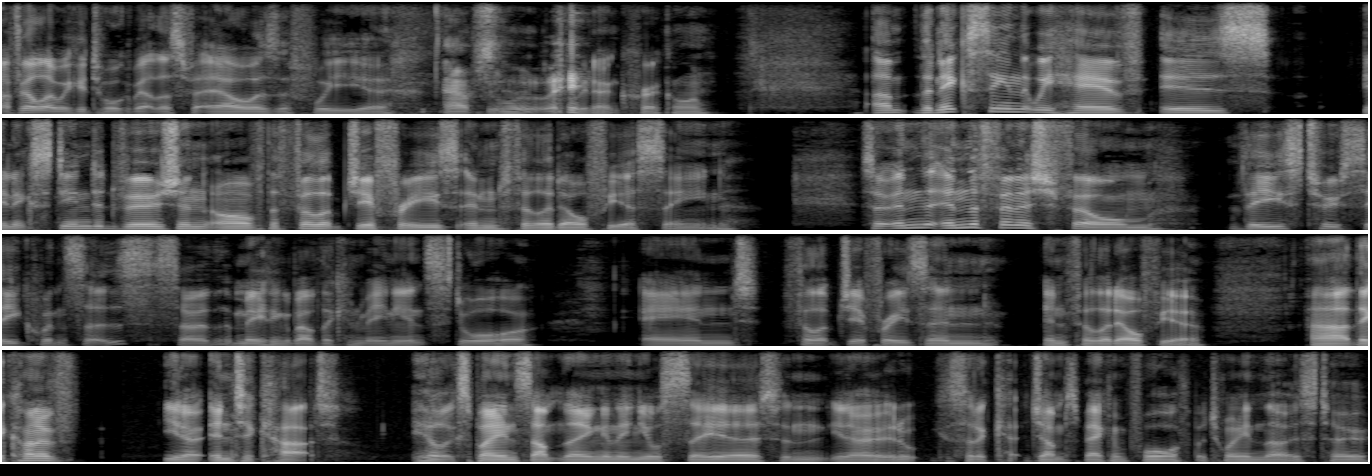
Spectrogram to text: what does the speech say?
I feel like we could talk about this for hours if we uh, if we don't- Absolutely. if we don't crack on. Um, the next scene that we have is an extended version of the Philip Jeffries in Philadelphia scene. So in the in the finished film, these two sequences, so the meeting above the convenience store and Philip Jeffries in in Philadelphia, uh, they're kind of you know intercut he'll explain something and then you'll see it and you know it sort of jumps back and forth between those two.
